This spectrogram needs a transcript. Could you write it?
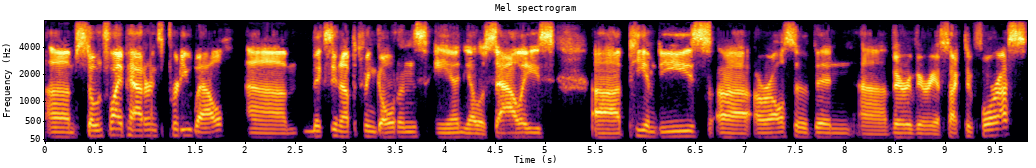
um, stonefly patterns pretty well, um, mixing up between goldens and yellow sallies. Uh, PMDs uh, are also been uh, very, very effective for us.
